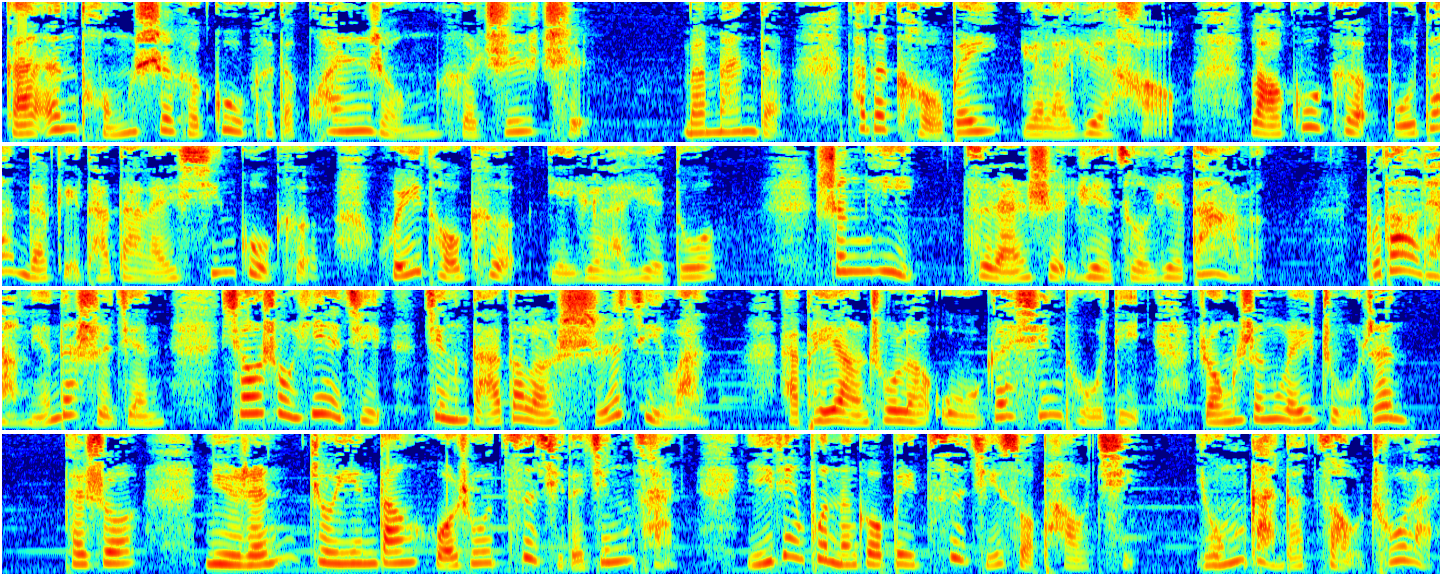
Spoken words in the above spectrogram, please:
感恩同事和顾客的宽容和支持。慢慢的，他的口碑越来越好，老顾客不断的给他带来新顾客，回头客也越来越多，生意自然是越做越大了。不到两年的时间，销售业绩竟达到了十几万，还培养出了五个新徒弟，荣升为主任。他说：“女人就应当活出自己的精彩，一定不能够被自己所抛弃。勇敢的走出来，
